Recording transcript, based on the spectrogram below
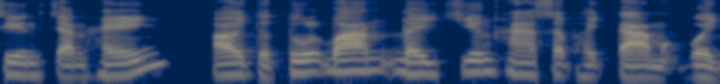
សៀងច័ន្ទហេងឲ្យទទួលបានដីជាង50ហិកតាមកវិញ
